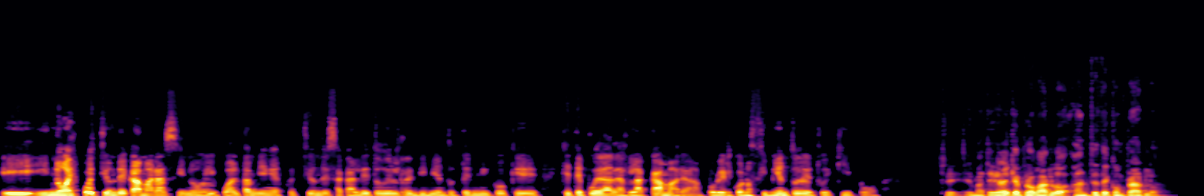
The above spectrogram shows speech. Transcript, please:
Y, y, no es cuestión de cámara, sino igual también es cuestión de sacarle todo el rendimiento técnico que, que te pueda dar la cámara por el conocimiento de tu equipo. Sí, el material hay que probarlo antes de comprarlo.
